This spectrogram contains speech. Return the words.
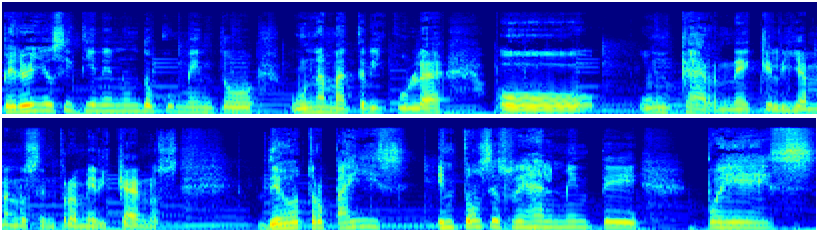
pero ellos sí tienen un documento, una matrícula o un carné que le llaman los centroamericanos de otro país Entonces realmente, pues,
